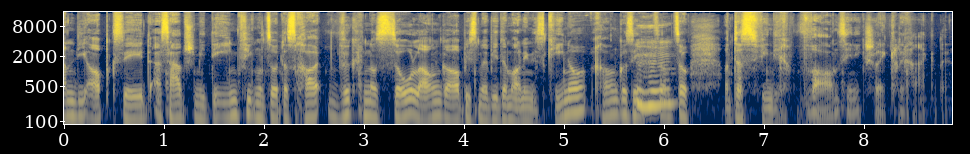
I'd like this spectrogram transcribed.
Ende absieht, selbst mit der Impfung und so. Das kann wirklich noch so lange gehen, bis man wieder mal in ein Kino kann sitzen mhm. und so. Und das finde ich wahnsinnig schrecklich eigentlich.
